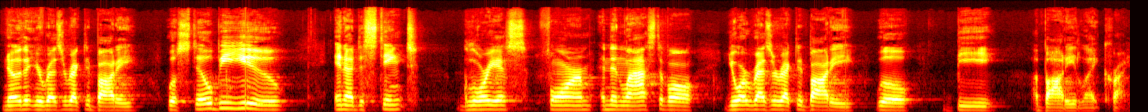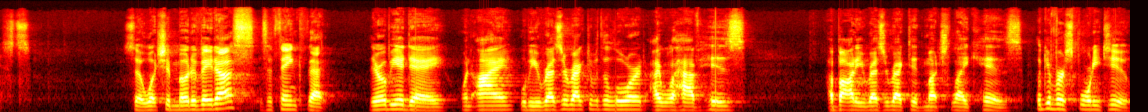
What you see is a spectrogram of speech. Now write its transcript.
Know that your resurrected body will still be you in a distinct, glorious form. And then, last of all, your resurrected body will be a body like Christ's. So, what should motivate us is to think that there will be a day when I will be resurrected with the Lord. I will have his a body resurrected much like his. Look at verse 42.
